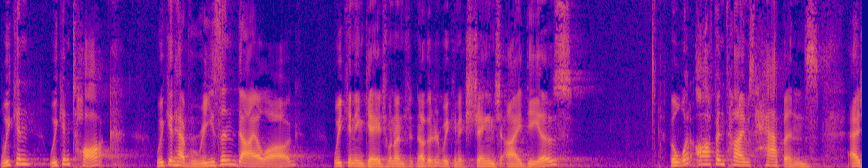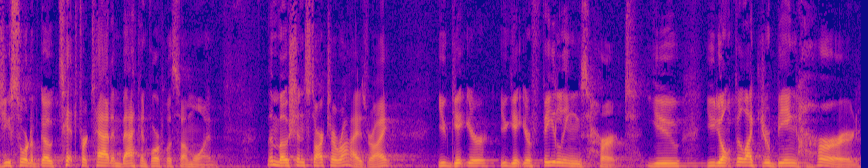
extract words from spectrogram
we can, we can talk, we can have reasoned dialogue, we can engage one another, we can exchange ideas. But what oftentimes happens as you sort of go tit for tat and back and forth with someone? The emotions start to rise, right? you get your, you get your feelings hurt. You, you don't feel like you're being heard.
